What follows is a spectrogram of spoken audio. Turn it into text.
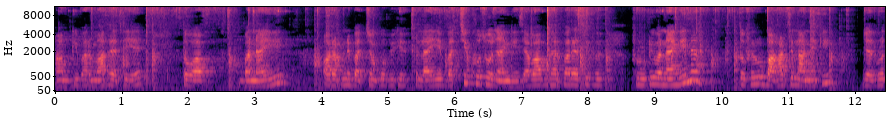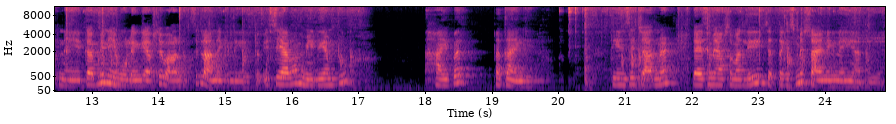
आम की भरमार रहती है। तो आप बनाइए और अपने बच्चों को भी पिलाइए बच्चे खुश हो जाएँगे। जब आप घर पर ऐसी फ्रूटी बनाएँगे ना तो फिर वो बाहर से लाने की ज़रूरत नहीं है। कभी नहीं बोलेंगे आपसे बाहर से लाने के लिए। तो इसे अब हम मीडियम टू हाई पर पकाएँगे। तीन से चार मिनट। या इसमें आप समझ लीजिए, जब तक इसमें शाइनिंग नहीं आती है।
